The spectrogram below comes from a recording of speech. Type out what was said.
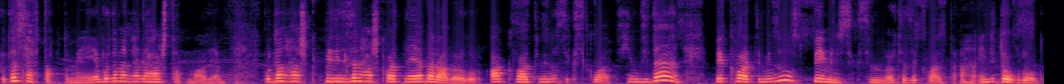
Bu da səhv tapdım. E. Burada mən hələ h tapmalıyam. Buradan h birinciden h kvadrat nəyə bərabər olur? a kvadrat minus x kvadrat. İkinciden b kvadrat minus b minus x-in ötəzə kvadratı. Aha, indi doğru oldu.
